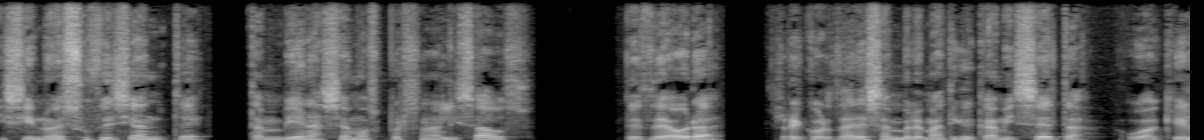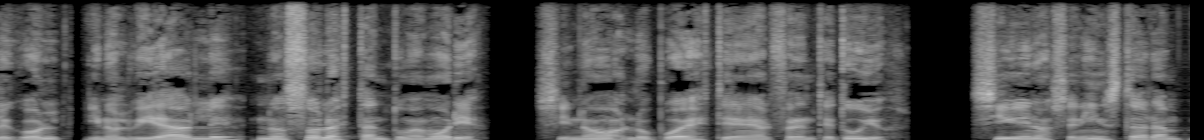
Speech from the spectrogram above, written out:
Y si no es suficiente, también hacemos personalizados. Desde ahora, recordar esa emblemática camiseta o aquel gol inolvidable no solo está en tu memoria, sino lo puedes tener al frente tuyo. Síguenos en Instagram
